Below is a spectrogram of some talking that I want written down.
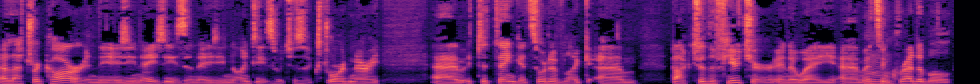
electric car in the 1880s and 1890s, which is extraordinary um, to think. It's sort of like um, Back to the Future in a way. Um, it's mm. incredible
